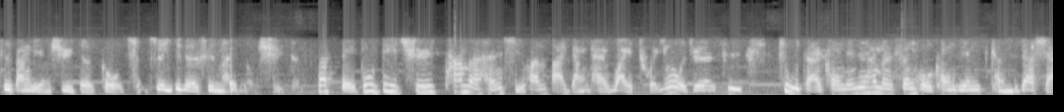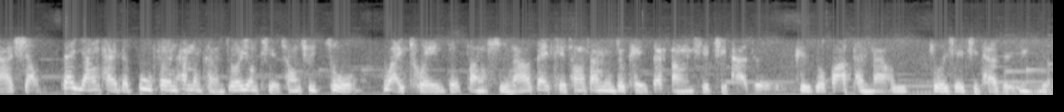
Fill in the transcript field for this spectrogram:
四方连续的构成。所以，这个是蛮有趣的。那北部地区，他们很喜欢把阳台外推，因为我觉得是住宅空间，就是他们生活空间可能比较狭小，在阳台的部分，他们可能就会用铁窗去做。外推的方式，然后在铁窗上面就可以再放一些其他的，比如说花盆啊，或者做一些其他的运用。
